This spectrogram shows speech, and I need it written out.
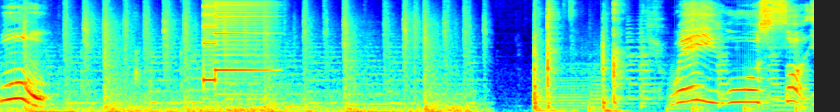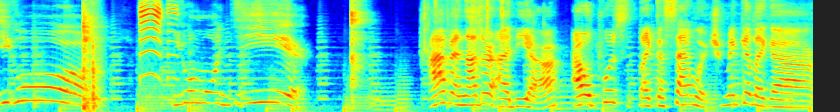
오 왜 이거 써 이거 이거 뭐지? I have another idea. I will put like a sandwich. Make it like a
